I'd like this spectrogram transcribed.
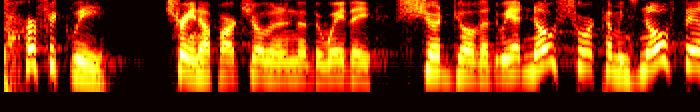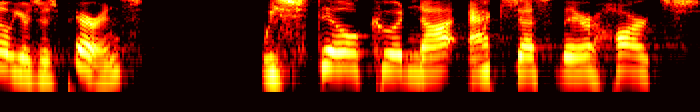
perfectly train up our children in the, way they should go, that we had no shortcomings, no failures as parents, we still could not access their hearts.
